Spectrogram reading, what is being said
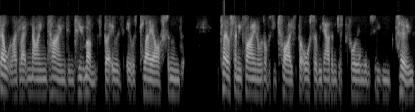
felt like about nine times in two months, but it was it was playoffs and playoff semi-finals, obviously twice, but also we'd had him just before the end of the season too.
